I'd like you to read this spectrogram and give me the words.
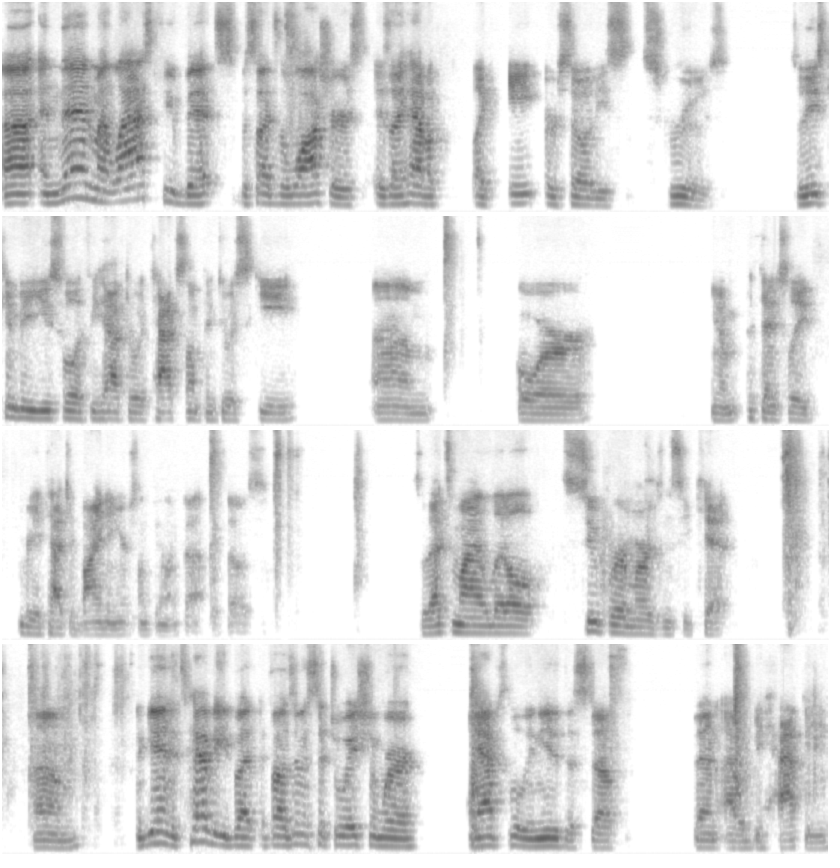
Uh, and then my last few bits, besides the washers, is I have a, like eight or so of these screws. So these can be useful if you have to attach something to a ski um, or, you know, potentially reattach a binding or something like that with those. So that's my little super emergency kit. Um, again, it's heavy, but if I was in a situation where I absolutely needed this stuff, then I would be happy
